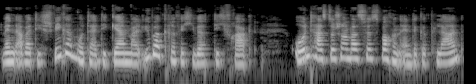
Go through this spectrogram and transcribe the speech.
Wenn aber die Schwiegermutter, die gern mal übergriffig wird, dich fragt, und hast du schon was fürs Wochenende geplant?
